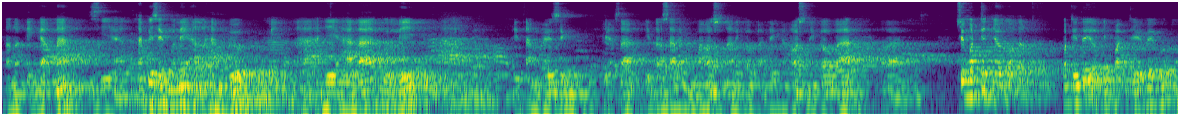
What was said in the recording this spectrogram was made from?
ana tingkah maksiat. Tapi sing muni alhamdulillahi ala kulli. Ditambah sing biasa kita saling maos nalika badhe ngaos nika wa sing medhit ya ngoten medhite ya dipak dhewe ngono.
